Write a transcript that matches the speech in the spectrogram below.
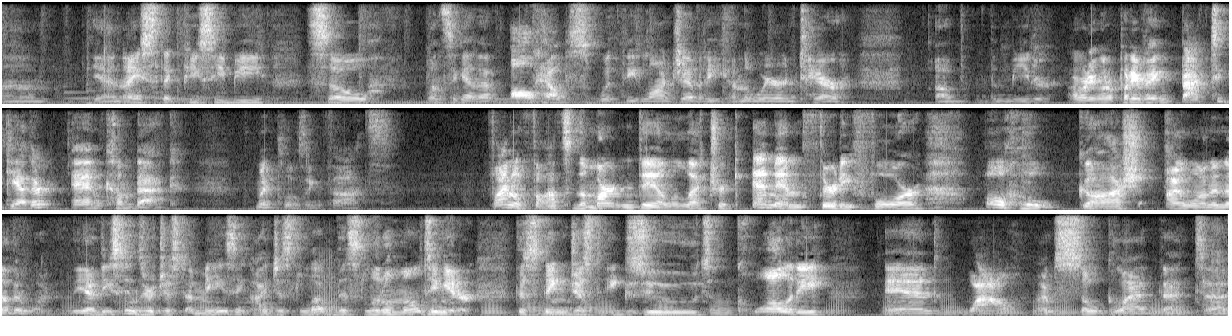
Um, yeah, nice thick PCB. So once again, that all helps with the longevity and the wear and tear of the meter. Alright, I'm going to put everything back together and come back with my closing thoughts. Final thoughts of the Martindale Electric MM34. Oh gosh, I want another one. Yeah, these things are just amazing. I just love this little multimeter. This thing just exudes quality and wow, I'm so glad that. Uh,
